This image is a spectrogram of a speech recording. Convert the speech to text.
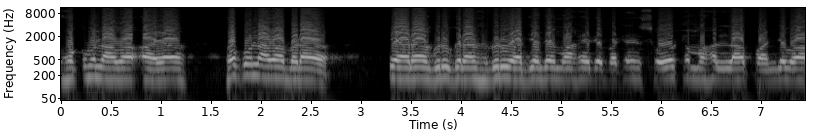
ਹੁਕਮਨਾਮਾ ਆਇਆ, ਹੁਕਮਨਾਮਾ ਬੜਾ ਪਿਆਰਾ ਗੁਰੂ ਗ੍ਰੰਥ, ਗੁਰੂ ਅਰਜਨ ਦੇਵ ਮਹਾਰਾਜ ਦੇ ਬਚਨ ਸੋਠ ਮਹੱਲਾ ਪੰਜਵਾ,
